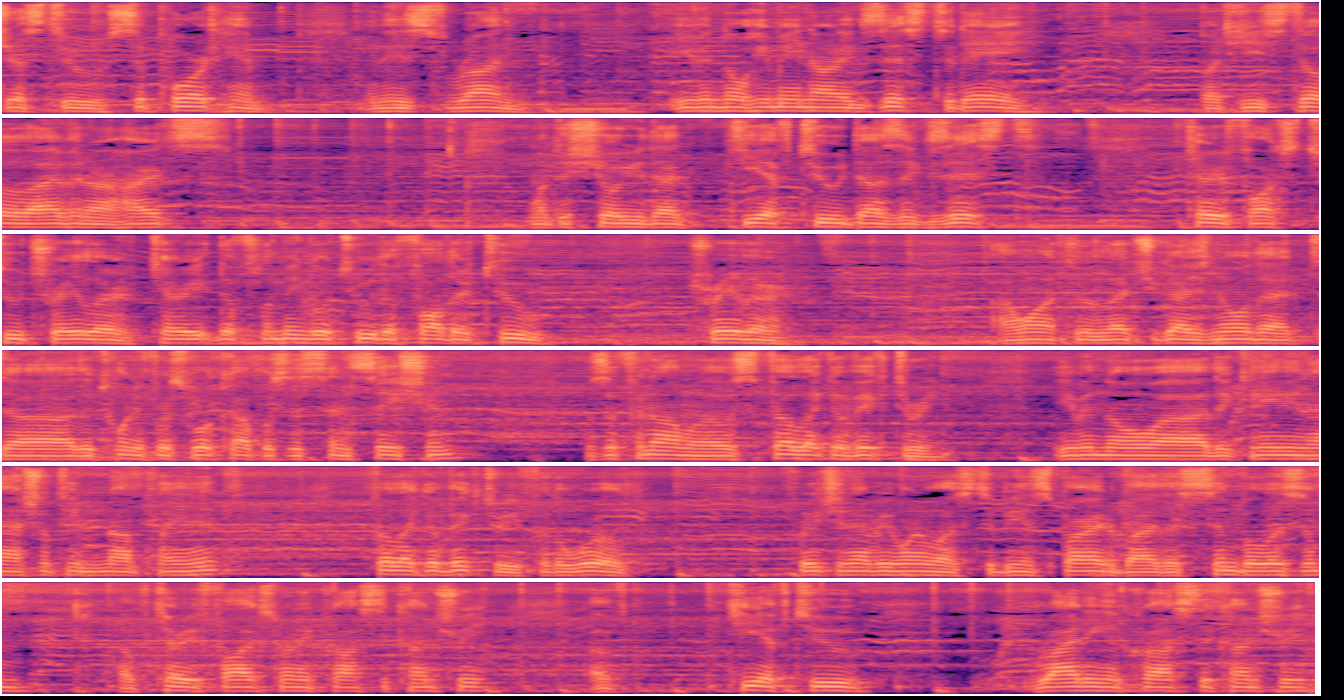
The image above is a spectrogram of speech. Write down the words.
just to support him in his run. Even though he may not exist today, but he's still alive in our hearts. I want to show you that TF2 does exist. Terry Fox 2 trailer, Terry the Flamingo 2, the Father 2 trailer. I want to let you guys know that uh, the 21st World Cup was a sensation, it was a phenomenal. It felt like a victory, even though uh, the Canadian national team did not play in it. Felt like a victory for the world, for each and every one of us to be inspired by the symbolism of Terry Fox running across the country, of TF2 riding across the country,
